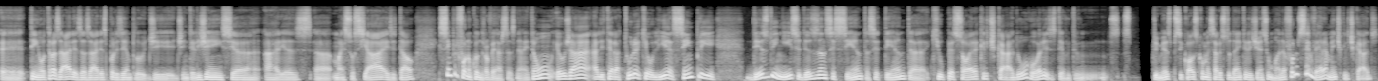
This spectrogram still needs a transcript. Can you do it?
é, tem outras áreas, as áreas, por exemplo, de, de inteligência, áreas uh, mais sociais e tal, que sempre foram controversas, né? Então, eu já, a literatura que eu lia sempre, desde o início, desde os anos 60, 70, que o pessoal era criticado horrores. Teve, teve primeiros psicólogos que começaram a estudar a inteligência humana foram severamente criticados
